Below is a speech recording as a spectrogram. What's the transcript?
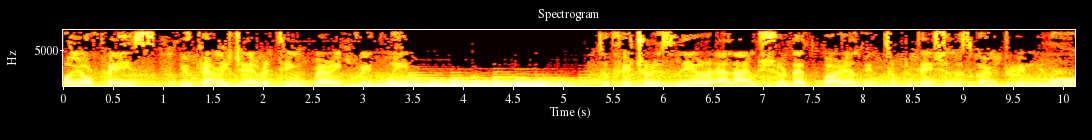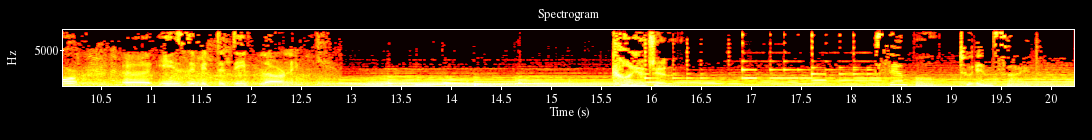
on your face. You can reach everything very quickly. The future is near and I'm sure that variant interpretation is going to be more uh, easy with the deep learning. QIAGEN. Sample to insight.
